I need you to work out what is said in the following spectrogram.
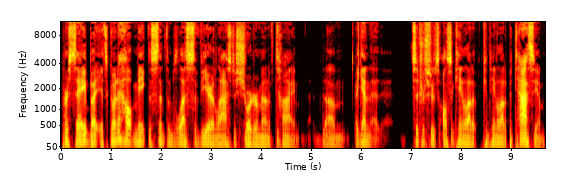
per se, but it's going to help make the symptoms less severe and last a shorter amount of time. Um, again, citrus fruits also contain a lot of contain a lot of potassium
